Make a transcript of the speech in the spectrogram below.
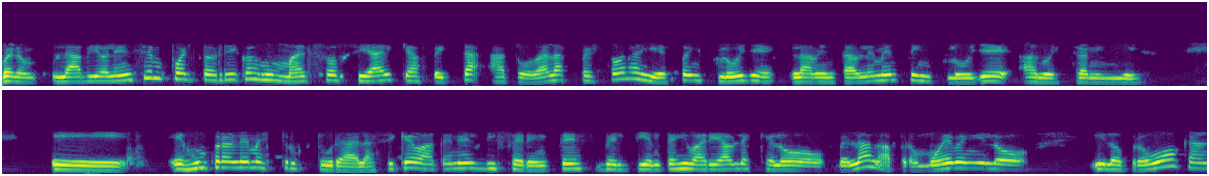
Bueno, la violencia en Puerto Rico es un mal social que afecta a todas las personas y eso incluye, lamentablemente, incluye a nuestra niñez. Eh, es un problema estructural, así que va a tener diferentes vertientes y variables que lo, ¿verdad? La promueven y lo y lo provocan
